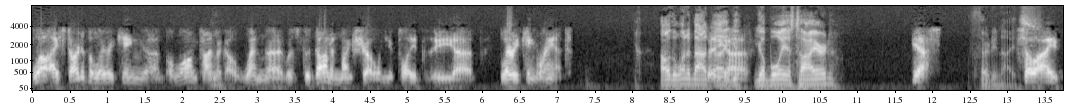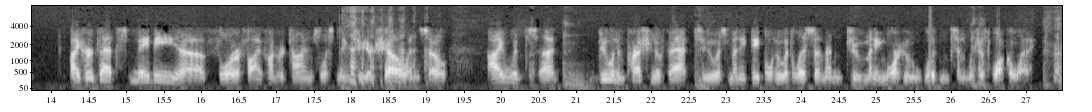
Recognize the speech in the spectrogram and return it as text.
Well, I started the Larry King uh, a long time ago when uh, it was the Don and Mike show when you played the uh, Larry King rant. Oh, the one about The, uh, your, uh, your boy is tired. Yes. Thirty nights. So I I heard that maybe uh, four or five hundred times listening to your show, and so I would uh, do an impression of that to as many people who would listen, and to many more who wouldn't, and would just walk away.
